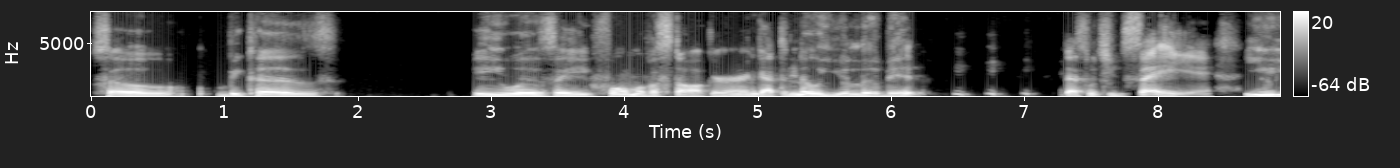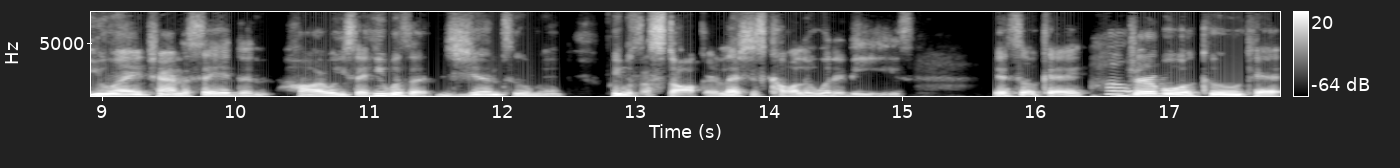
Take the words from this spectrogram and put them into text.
So because he was a form of a stalker and got to know you a little bit. That's what you say. You you ain't trying to say it the hard way. You say he was a gentleman. He was a stalker. Let's just call it what it is. It's okay. Host. Gerbil a cool cat.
